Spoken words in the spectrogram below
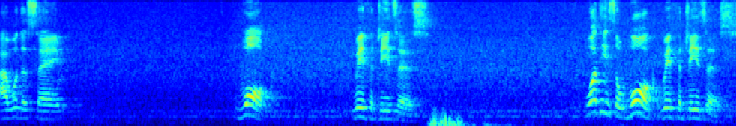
I would say, walk with Jesus. What is walk with Jesus?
